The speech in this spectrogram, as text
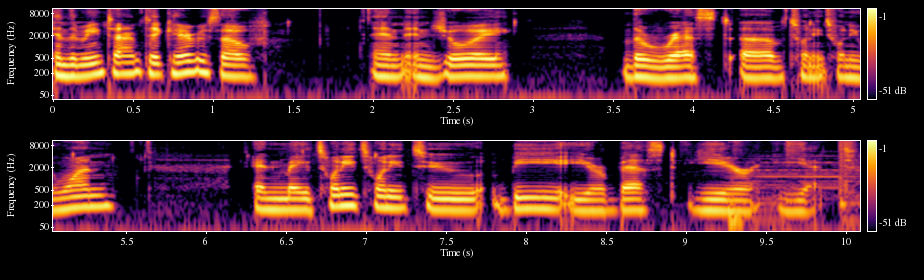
in the meantime, take care of yourself and enjoy the rest of 2021. And may 2022 be your best year yet.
